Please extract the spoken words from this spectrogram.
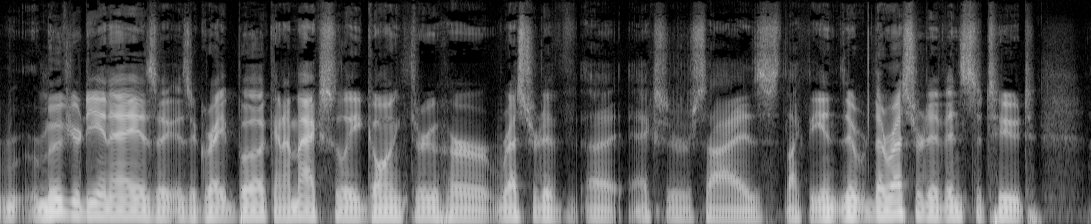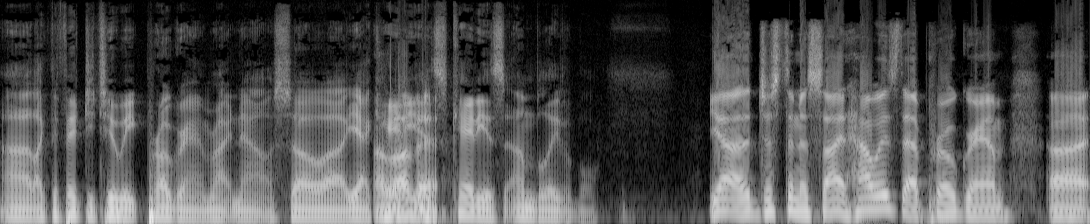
Remove Your DNA is a, is a great book, and I'm actually going through her restorative uh, exercise, like the, the, the Restorative Institute, uh, like the 52 week program right now. So uh, yeah, Katy is Katy is unbelievable. Yeah, just an aside. How is that program? Uh,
